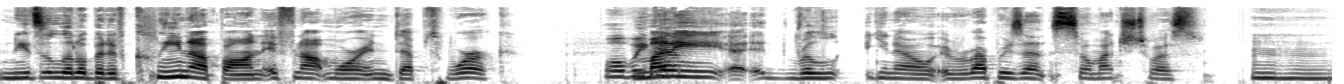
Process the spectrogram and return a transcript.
needs a little bit of cleanup on, if not more in-depth work. Well, we money, get, you know, it represents so much to us mm-hmm.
